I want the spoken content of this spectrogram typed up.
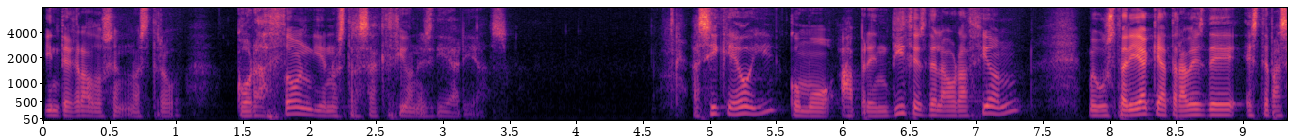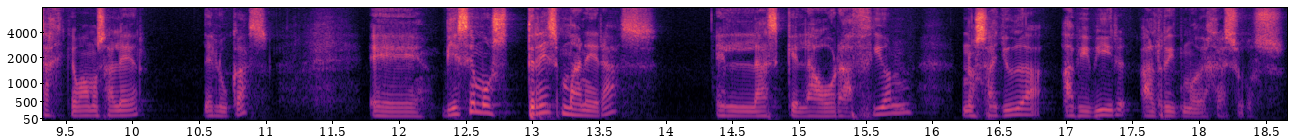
integrados en nuestro corazón y en nuestras acciones diarias. Así que hoy, como aprendices de la oración, me gustaría que a través de este pasaje que vamos a leer de Lucas, eh, viésemos tres maneras en las que la oración nos ayuda a vivir al ritmo de Jesús.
